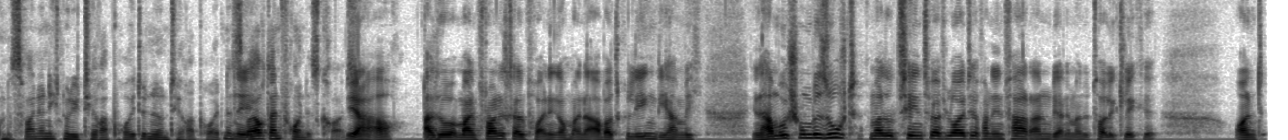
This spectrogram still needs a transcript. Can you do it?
Und es waren ja nicht nur die Therapeutinnen und Therapeuten, es Nee. war auch dein Freundeskreis. Ja, auch. Also mein Freundeskreis, vor allen Dingen auch meine Arbeitskollegen, die haben mich in Hamburg schon besucht. Immer so 10, 12 Leute von den Fahrern. Wir hatten immer eine tolle Clique. Und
